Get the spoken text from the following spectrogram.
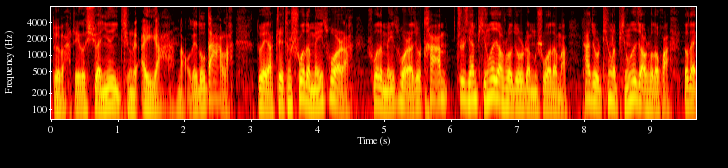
对吧？这个炫音一听这，哎呀，脑袋都大了。对呀，这他说的没错啊，说的没错啊，就是他之前瓶子教授就是这么说的嘛。他就是听了瓶子教授的话，要在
